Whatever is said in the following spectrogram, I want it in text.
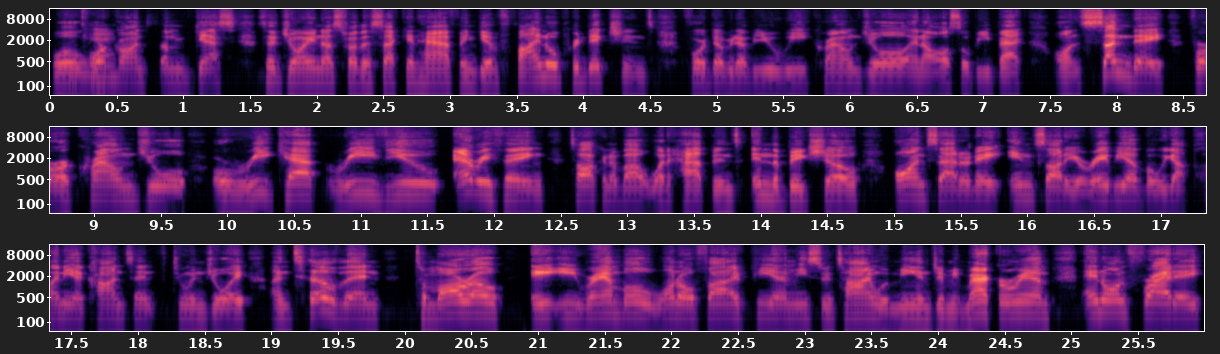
We'll Okay. work on some guests to join us for the second half and give final predictions for WWE Crown Jewel, and I'll also be back on Sunday for our Crown Jewel recap, review, everything, talking about what happens in the big show on Saturday in Saudi Arabia. But we got plenty of content to enjoy. Until then, tomorrow, AE Ramble, 105 p.m. Eastern Time with me and Jimmy Macaram. And on Friday,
